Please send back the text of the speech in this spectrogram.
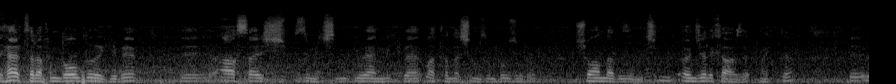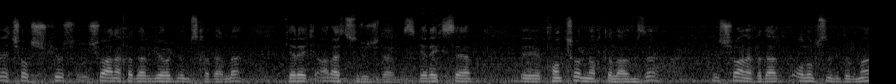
e, her tarafında olduğu gibi e, asayiş bizim için güvenlik ve vatandaşımızın huzuru şu anda bizim için öncelik arz etmekte. E, ve çok şükür şu ana kadar gördüğümüz kadarıyla gerek araç sürücülerimiz gerekse e, kontrol noktalarımıza e, şu ana kadar olumsuz bir duruma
